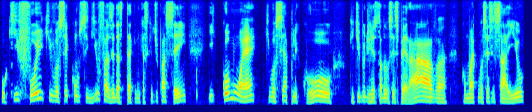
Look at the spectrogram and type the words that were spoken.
o que foi que você conseguiu fazer das técnicas que eu te passei e como é que você aplicou, que tipo de resultado você esperava, como é que você se saiu,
